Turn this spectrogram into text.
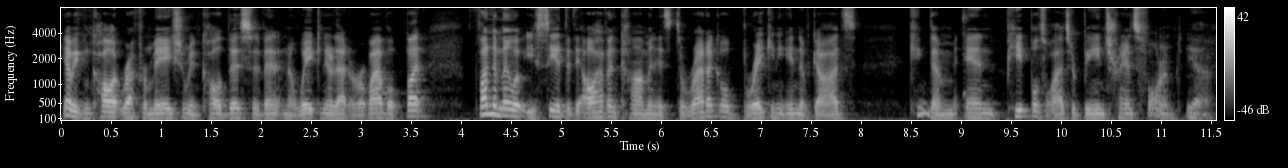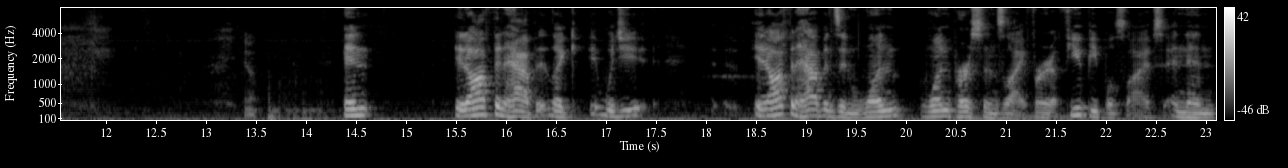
Yeah, we can call it Reformation, we can call this event an awakening or that a revival, but fundamentally, what you see that they all have in common is the radical breaking in of God's kingdom, and people's lives are being transformed. Yeah. Yeah. And it often happens. Like, would you? It often happens in one one person's life or a few people's lives, and then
